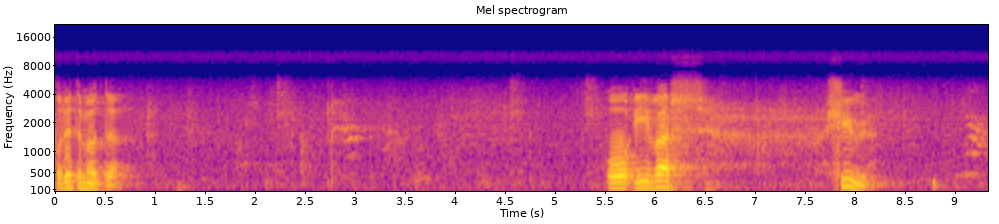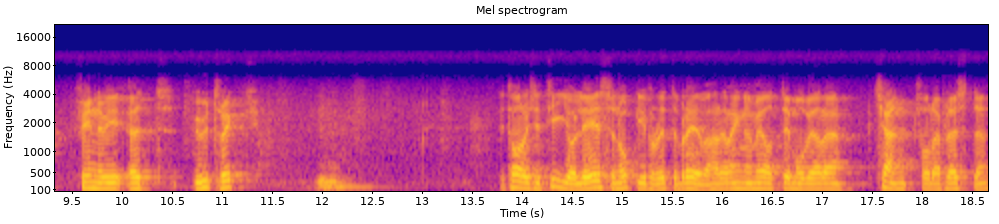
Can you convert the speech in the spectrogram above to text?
på dette møtet. Og i vers 7 finner vi et uttrykk. Det tar ikke tid å lese noe fra dette brevet. her. Jeg regner med at det må være kjent for de fleste,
